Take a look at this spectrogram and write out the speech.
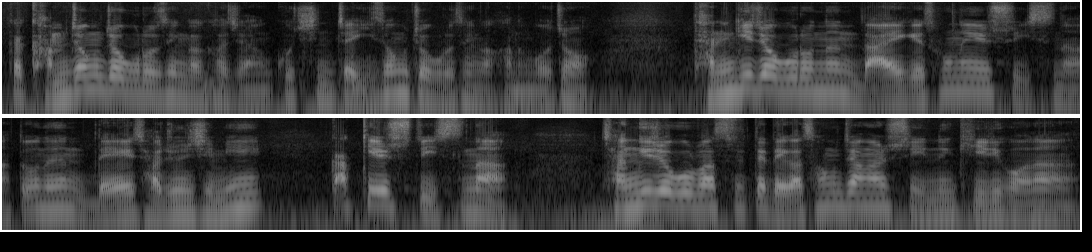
그러니까 감정적으로 생각하지 않고 진짜 이성적으로 생각하는 거죠. 단기적으로는 나에게 손해일 수 있으나 또는 내 자존심이 깎일 수도 있으나 장기적으로 봤을 때 내가 성장할 수 있는 길이거나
